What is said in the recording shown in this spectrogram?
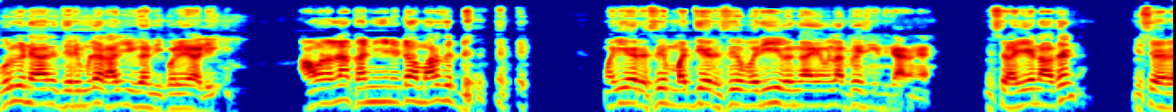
முருகன் யாரும் தெரியுமில்ல? ராஜீவ்காந்தி கொலையாளி. அவனெல்லாம் கன்வீனியட்டாக மறந்துட்டு. மைய அரசு மத்திய அரசு வரி வெங்காயம் எல்லாம் பேசிக்கிட்டு இருக்காங்க மிஸ்டர் ஐயநாதன் மிஸ்டர்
